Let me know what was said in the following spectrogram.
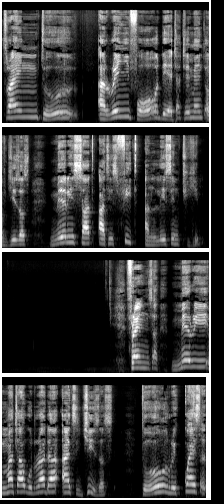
trying to arrange for the entertainment of Jesus, Mary sat at his feet and listened to him. Friends, uh, Mary Martha would rather ask Jesus to request uh,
